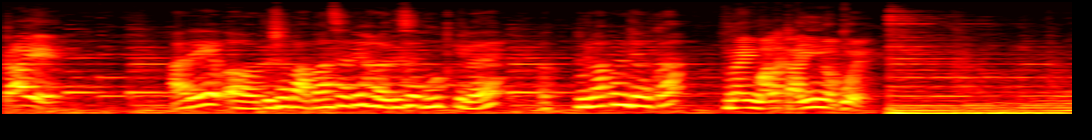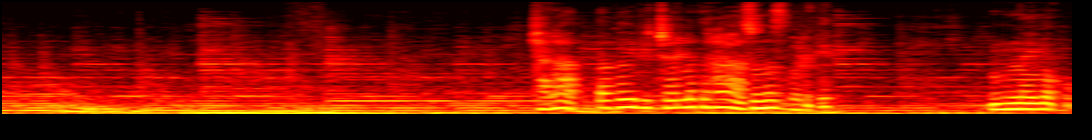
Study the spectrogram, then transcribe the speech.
काय? आहे अरे अं, तुझ्या बाबांसाठी हळदीचं दूध केलंय. अं, तुला पण देऊ का? नाही मला काही नकोय. त्याला आत्ता काही विचारलं तर हा अजूनच भडके नाही नको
